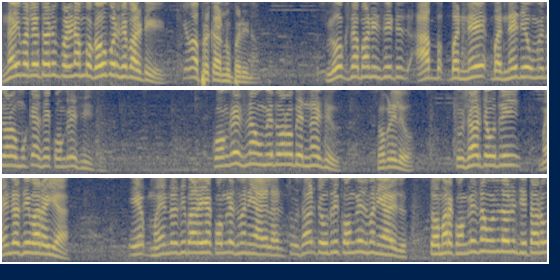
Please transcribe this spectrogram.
નહીં બદલે તો એનું પરિણામ ભોગવવું પડશે પાર્ટી. કેવા પ્રકારનું પરિણામ? લોકસભાની સીટ આ બંને બંને જે ઉમેદવારો મૂક્યા છે એ કોંગ્રેસી છે. કોંગ્રેસના ઉમેદવારો બંને છે. સાંભળી લો તુષાર ચૌધરી મહેન્દ્રસિંહ બારૈયા એ મહેન્દ્રસિંહ બારૈયા કોંગ્રેસમાં નહીં આવેલા છે. તુષાર ચૌધરી કોંગ્રેસમાં નહીં આવ્યો છે. તો અમારે કોંગ્રેસના ઉમેદવારોને જીતારો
